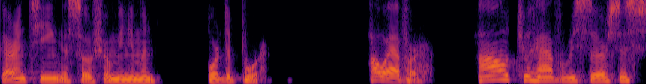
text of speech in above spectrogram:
guaranteeing a social minimum for the poor. However, how to have resources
